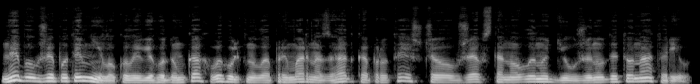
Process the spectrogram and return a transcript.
Небо вже потемніло, коли в його думках вигулькнула примарна згадка про те, що вже встановлено дюжину детонаторів.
